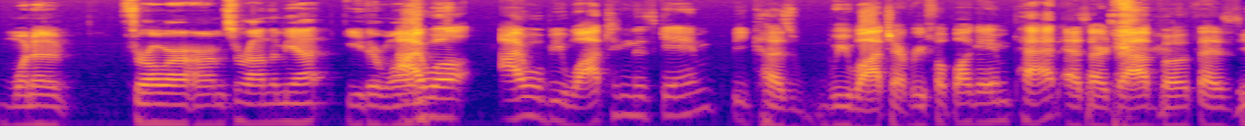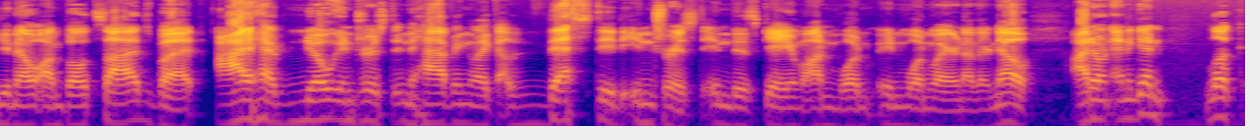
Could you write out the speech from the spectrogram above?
want to throw our arms around them yet? Either one. I will. I will be watching this game because we watch every football game, Pat, as our job, both as you know, on both sides. But I have no interest in having like a vested interest in this game on one in one way or another. No, I don't. And again, look,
